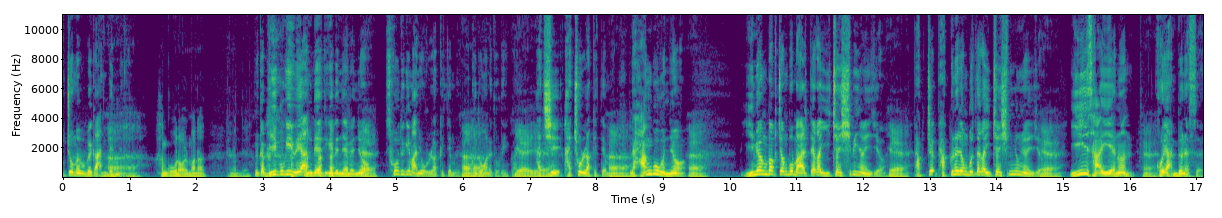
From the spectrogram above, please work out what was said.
5.5배가 안 됩니다. 아, 한국은 얼마나 되는데? 그러니까 미국이 왜 안 되게 됐냐면요. 예. 소득이 많이 올랐기 때문에 그동안에도 그러니까 예, 예. 같이 같이 올랐기 때문에. 아. 근데 한국은요. 예. 이명박 정부 말 때가 2012년이죠. 예. 박, 박근혜 정부 때가 2016년이죠. 이 사이에는 거의 안 변했어요.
